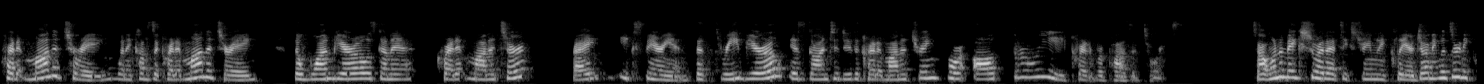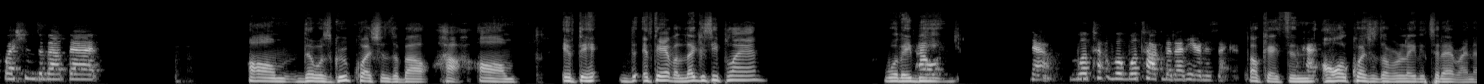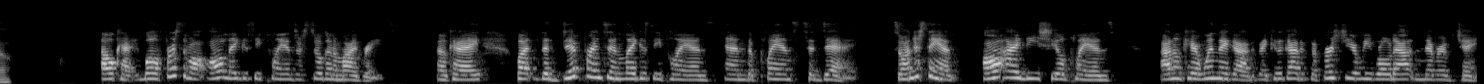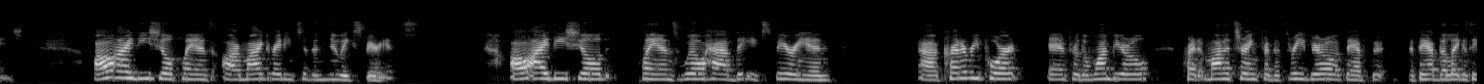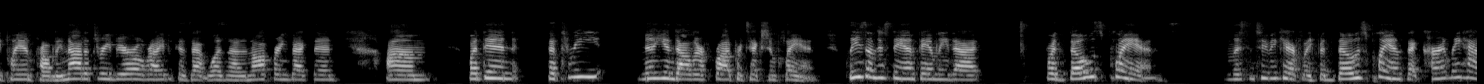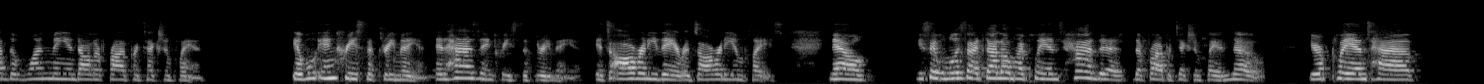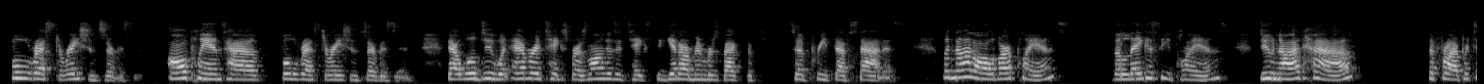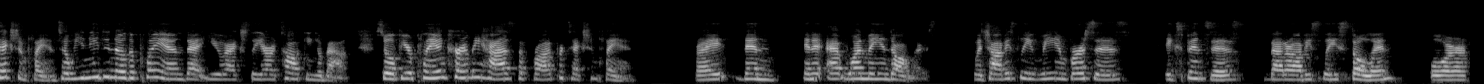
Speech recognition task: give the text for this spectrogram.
credit monitoring, when it comes to credit monitoring, the one bureau is going to credit monitor, right? Experian. The three bureau is going to do the credit monitoring for all three credit repositories. So I want to make sure that's extremely clear. Johnny, was there any questions about that? Um, there was group questions about how um if they if they have a legacy plan, will they be? Oh, no, we'll, t- we'll we'll talk about that here in a second. Okay, so okay. all questions are related to that right now. Okay, well, first of all, all legacy plans are still going to migrate. Okay, but the difference in legacy plans and the plans today. So understand, all ID Shield plans. I don't care when they got it. They could have got it the first year we rolled out and never have changed. All ID Shield plans are migrating to the new experience. All ID Shield plans will have the Experian uh, credit report, and for the one bureau, credit monitoring. For the three bureau, if they have the if they have the legacy plan, probably not a three bureau, right? Because that was not an offering back then. Um, but then the three million dollar fraud protection plan. Please understand, family, that for those plans, listen to me carefully, for those plans that currently have the $1 million fraud protection plan, it will increase the 3 million. It has increased the 3 million. It's already there. It's already in place. Now, you say, well, Melissa, I thought all my plans had the, the fraud protection plan. No, your plans have full restoration services. All plans have full restoration services that will do whatever it takes for as long as it takes to get our members back to, to pre-theft status. But not all of our plans, the legacy plans, do not have the fraud protection plan. So you need to know the plan that you actually are talking about. So if your plan currently has the fraud protection plan, right, then in at $1 million, which obviously reimburses expenses that are obviously stolen or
